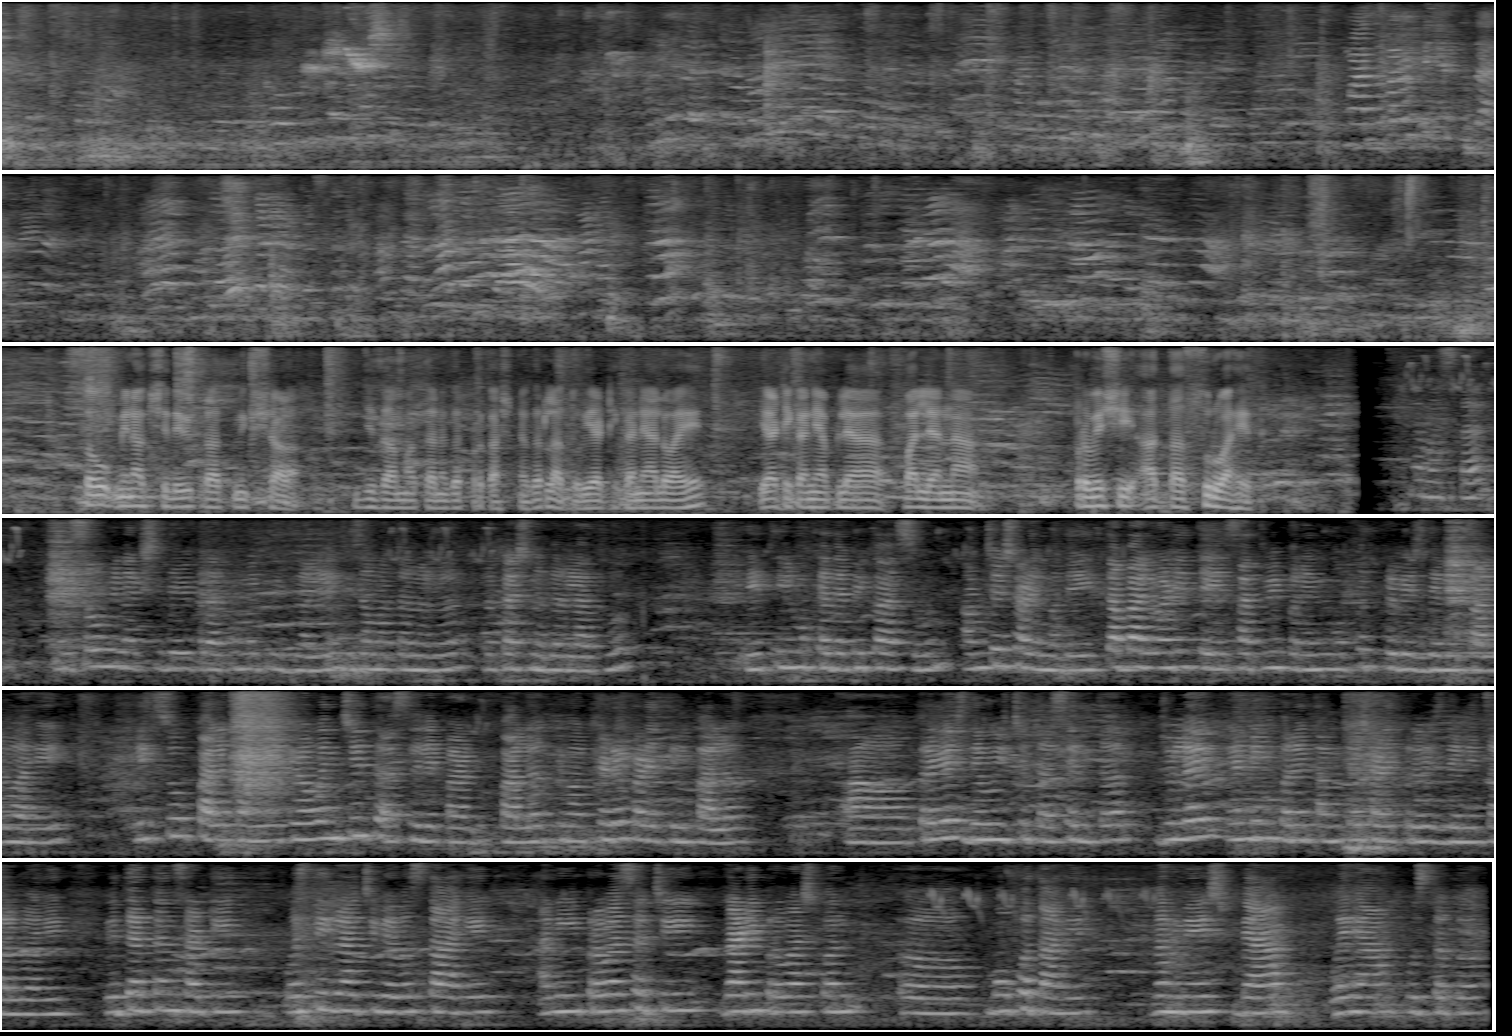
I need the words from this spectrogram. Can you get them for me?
तो मीनाक्षी देवी प्राथमिक शाळा जिजामातानगर प्रकाशनगर लातूर या ठिकाणी आलो आहे. या ठिकाणी आपल्या बाल्यांना प्रवेशी आता सुरू आहेत. नमस्कार. मी सौ मीनाक्षी देवी प्राथमिक विद्यालय जिजामातानगर प्रकाशनगर लातूर. येथील मुख्याध्यापिका असून आमच्या शाळेमध्ये इयत्ता बालवाडी ते सातवीपर्यंत मोफत प्रवेश देणे चालू आहे. इच्छुक पालकांनी किंवा वंचित असलेले पा पालक किंवा खेडेपाड्यातील पालक प्रवेश देऊ इच्छित असेल तर जुलै एंडिंगपर्यंत आमच्या शाळेत प्रवेश देणे चालू आहे. विद्यार्थ्यांसाठी वसतिगृहाची व्यवस्था आहे आणि प्रवासाची गाडी प्रवास पण मोफत आहे. गणवेश बॅग वह्या पुस्तकं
